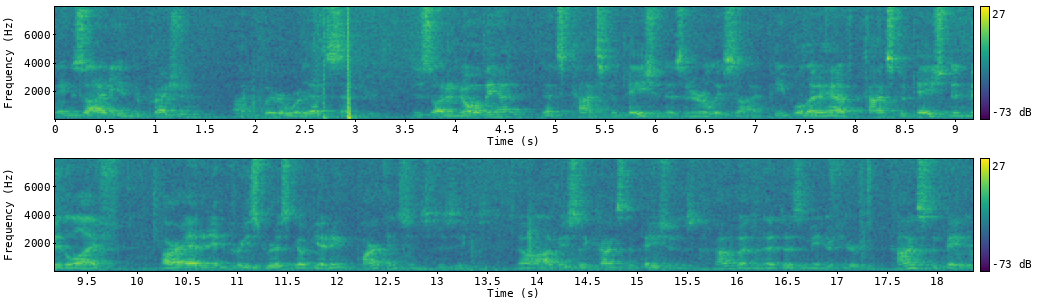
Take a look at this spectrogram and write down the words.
anxiety and depression, unclear where that's centered. Dysautonomia, that's constipation as an early sign. People that have constipation in midlife are at an increased risk of getting Parkinson's disease. Now, obviously, constipation is common, and that doesn't mean if you're constipated.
